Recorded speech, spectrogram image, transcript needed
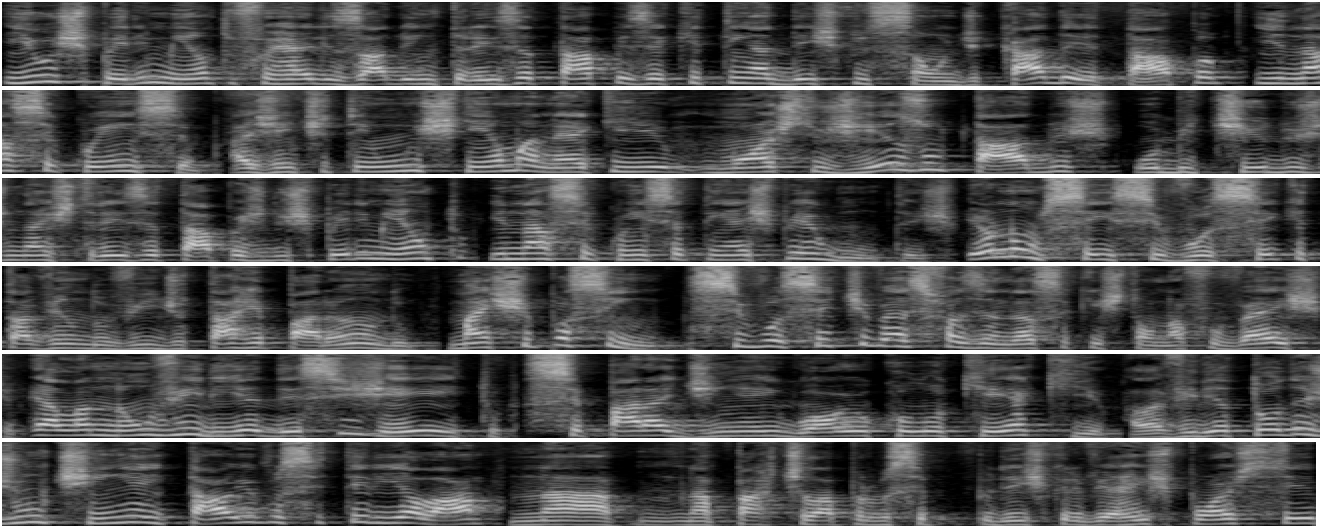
E o experimento foi realizado em três etapas e aqui tem a descrição de cada etapa e na sequência a gente tem um esquema né, que mostra os resultados obtidos nas três etapas do experimento e na sequência tem as perguntas. Eu não sei se você que está vendo o vídeo está reparando, mas tipo assim, se você tivesse fazendo essa questão na FUVEST, ela não viria desse jeito, separadinha igual eu coloquei aqui. Ela viria toda juntinha e tal, e você teria lá na, na parte lá para você poder escrever a resposta, você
